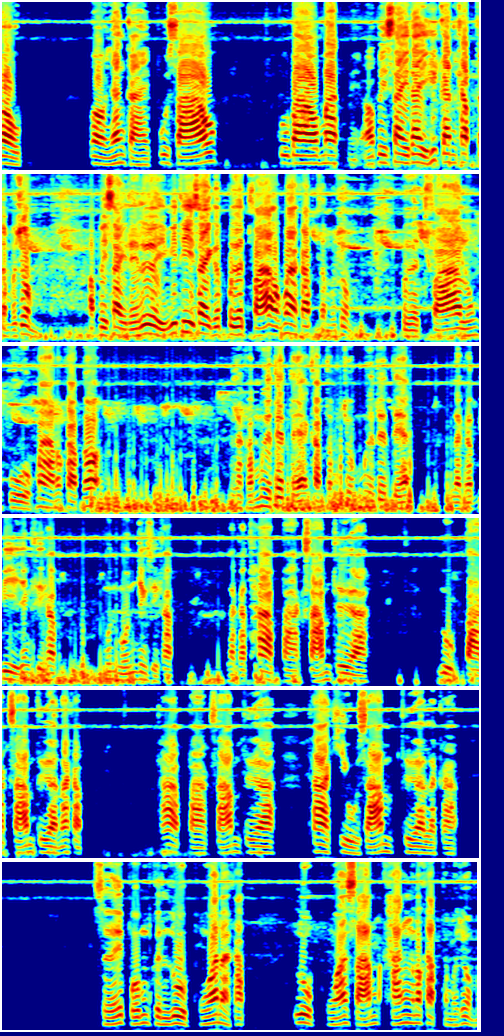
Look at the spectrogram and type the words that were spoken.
เว้าเว้ายังกายผู้สาว ผู้บ่าวมักนี่เอาไปใส่ได้คือกันครับท่านผู้ชม เอาไปใส่เลยเลย วิธีใส่ก็เปิดฝาออกมาครับท่านผู้ชม เปิดฝาลวงปูออกมาเนาะครับเนาะแล้วก็มือแตะๆครับท่านผู้ชมมือแตะๆแล้วก็บี้จังสิครับหมุนๆจังสิครับ แล้วก็ท่าปากสามเทือลูบปากสามเทือนะครับท่าปากสามเทือท่าคิ้วสามเทือแล้วก็เสยผมขึ้นรูปหัวนะครับรูปหัวสามครั้งนะครับท่านผู้ชม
